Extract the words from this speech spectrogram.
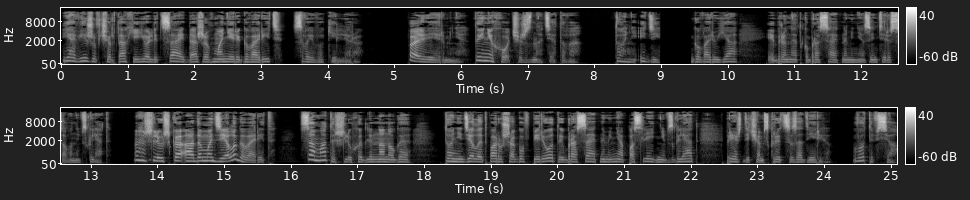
Я вижу в чертах ее лица и даже в манере говорить своего киллера. «Поверь мне, ты не хочешь знать этого». «Тони, иди», — говорю я, и брюнетка бросает на меня заинтересованный взгляд. «Шлюшка Адама дело, — говорит. Сама ты шлюха длинноногая. Тони делает пару шагов вперед и бросает на меня последний взгляд, прежде чем скрыться за дверью. Вот и все.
